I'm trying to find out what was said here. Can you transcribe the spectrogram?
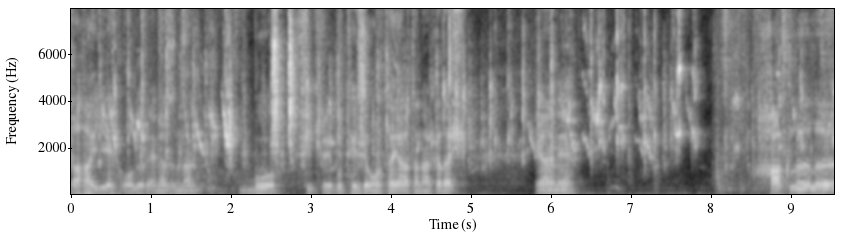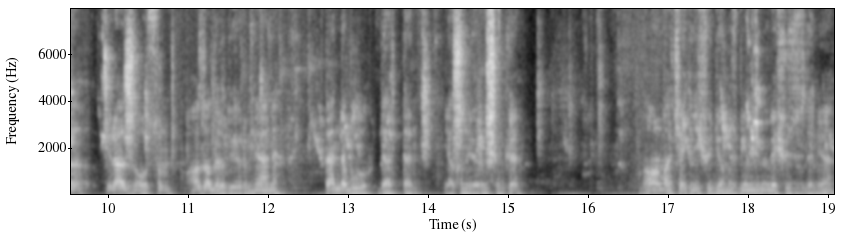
daha iyi olur. En azından bu fikri, bu tezi ortaya atan arkadaş yani haklılığı biraz olsun azalır diyorum. Yani ben de bu dertten yakınıyorum çünkü. normal çekiliş videomuz 1000-1500 izleniyor.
